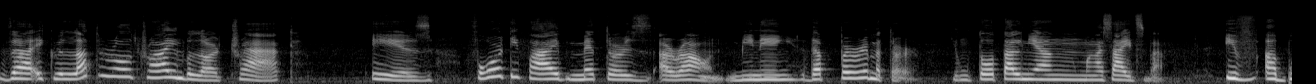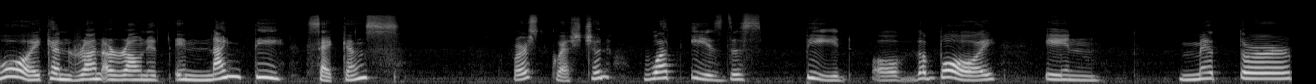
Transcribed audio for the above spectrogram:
The equilateral triangular track is 45 meters around, meaning the perimeter, yung total niyang mga sides ba. If a boy can run around it in 90 seconds, first question, what is the speed of the boy in meter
